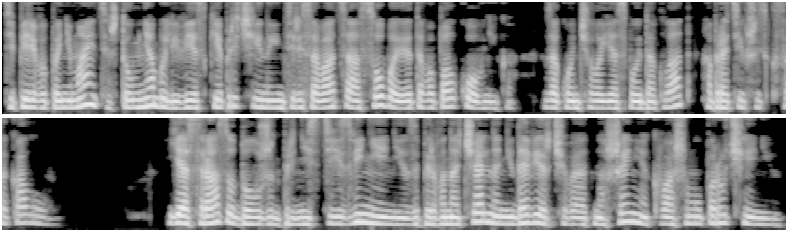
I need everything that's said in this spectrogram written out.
Теперь вы понимаете, что у меня были веские причины интересоваться особо этого полковника, Закончила я свой доклад, обратившись к Соколову. Я сразу должен принести извинения за первоначально недоверчивое отношение к вашему поручению.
